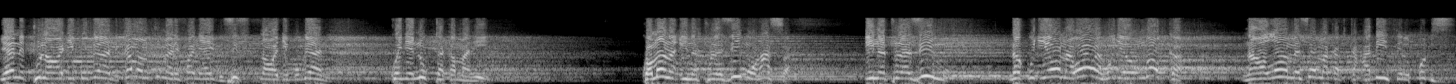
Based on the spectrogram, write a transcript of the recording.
Yani tuna wajibu gani? Kama mtume alifanya hivi sisi tuna wajibu gani kwenye nukta kama hii? Kwa maana inatulazimu hasa inatulazimu na kujiona wewe hujaongoka na Allah amesema katika hadithi al-Quds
